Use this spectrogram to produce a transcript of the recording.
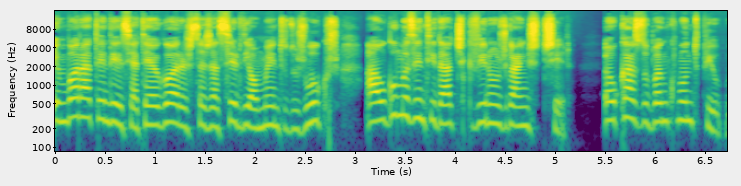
Embora a tendência até agora esteja a ser de aumento dos lucros, há algumas entidades que viram os ganhos descer. É o caso do Banco Montepio,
